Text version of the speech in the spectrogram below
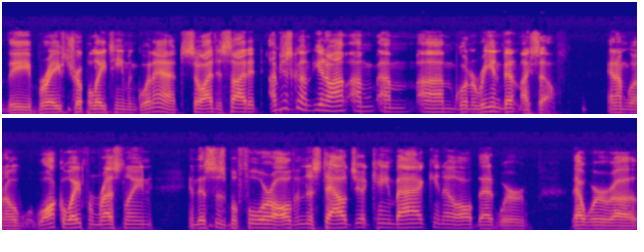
the Braves AAA team in Gwinnett. So I decided I'm just going to, you know, I'm I'm I'm, I'm going to reinvent myself, and I'm going to walk away from wrestling and this is before all the nostalgia came back, you know, all that we're that we're uh,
